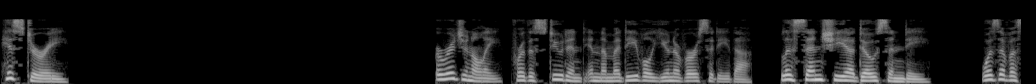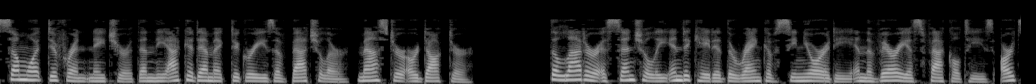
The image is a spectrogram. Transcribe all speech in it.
History Originally, for the student in the medieval university the licentia docendi was of a somewhat different nature than the academic degrees of bachelor, master or doctor. The latter essentially indicated the rank of seniority in the various faculties arts,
